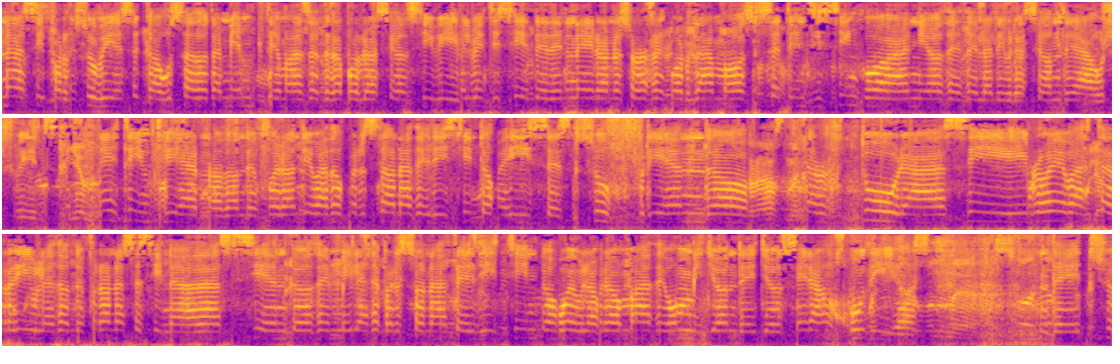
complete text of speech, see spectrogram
nazis porque se hubiese causado también víctimas entre la población El 27 de enero nosotros recordamos 75 años desde la liberación de Auschwitz. En este infierno donde fueron llevados personas de distintos países sufriendo torturas y pruebas terribles donde fueron asesinadas cientos de miles de personas de distintos pueblos, pero más de un millón de ellos eran judíos. De hecho,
